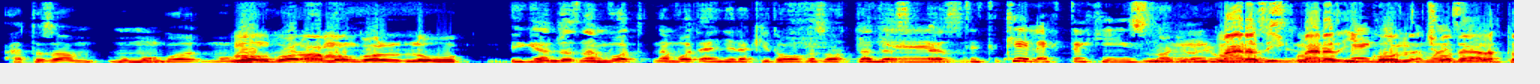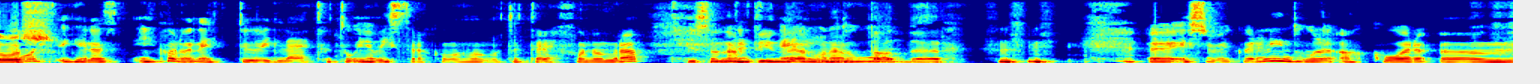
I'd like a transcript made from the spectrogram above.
Hát az a mongol. mongol. Mongol, a mongol ló. Igen, de az nem volt, nem volt ennyire kidolgozott. Tehát ez, igen, ez tehát kérlek tekintsd Nagyon meg. jó. Már az, ik- már az ikon az csodálatos. appot. Igen, az ikonon egy tőgy látható. Ja, visszarakom a hangot a telefonomra. hiszen nem Tehát Tinder, hanem elindul. Tadder. Ö, és amikor elindul, akkor, öm,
